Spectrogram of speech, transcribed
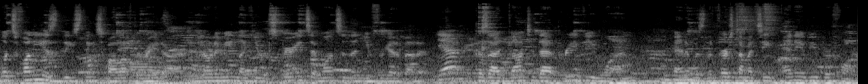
what's funny is these things fall off the radar. You know what I mean? Like you experience it once and then you forget about it. Yeah. Because I'd gone to that preview one, and it mm-hmm. was the first time I'd seen any of you perform.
